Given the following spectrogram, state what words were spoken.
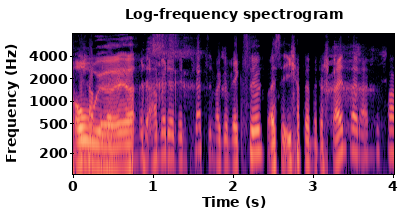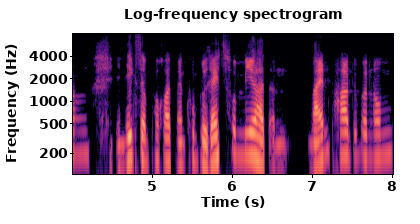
Oh, haben, ja, dann, ja. haben, wir, haben wir dann den Platz immer gewechselt. Weißt du, ich habe dann mit der Steinzeit angefangen, in nächster Epoche hat mein Kumpel rechts von mir, hat dann meinen Part übernommen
